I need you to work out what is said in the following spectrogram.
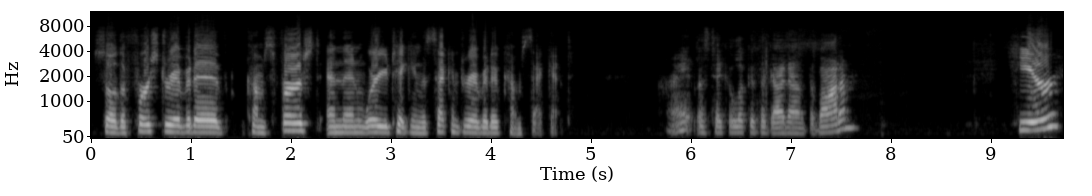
So the first derivative comes first, and then where you're taking the second derivative comes second. All right, let's take a look at the guy down at the bottom. Here,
